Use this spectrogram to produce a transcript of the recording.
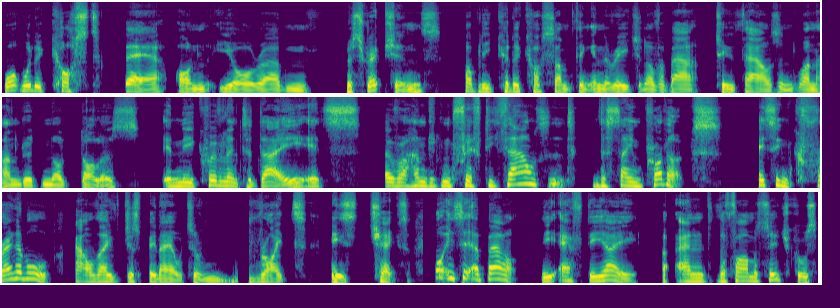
what would it cost there on your um, prescriptions? Probably could have cost something in the region of about two thousand one hundred odd dollars. In the equivalent today, it's over one hundred and fifty thousand. The same products. It's incredible how they've just been able to write these checks. What is it about the FDA and the pharmaceuticals?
